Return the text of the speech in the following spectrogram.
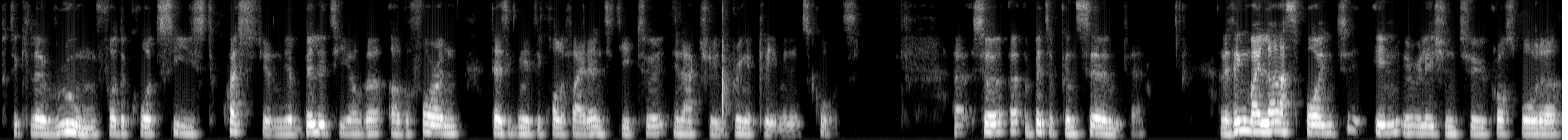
particular room for the court seized to question the ability of a, of a foreign designated qualified entity to in actually bring a claim in its courts. Uh, so a, a, bit of concern there. And I think my last point in, in relation to cross-border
